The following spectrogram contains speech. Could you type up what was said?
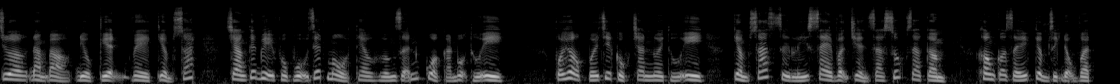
chưa đảm bảo điều kiện về kiểm soát trang thiết bị phục vụ giết mổ theo hướng dẫn của cán bộ thú y. Phối hợp với tri cục chăn nuôi thú y, kiểm soát xử lý xe vận chuyển gia súc gia cầm, không có giấy kiểm dịch động vật,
